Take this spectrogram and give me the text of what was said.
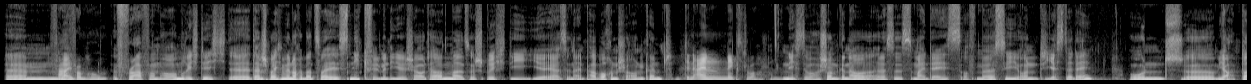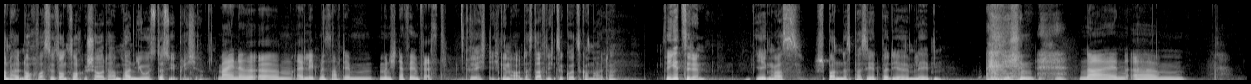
Ähm, Far From Home. Far From Home, richtig. Äh, dann sprechen wir noch über zwei Sneak-Filme, die wir geschaut haben, also sprich, die ihr erst in ein paar Wochen schauen könnt. Den einen nächste Woche schon. Nächste Woche schon, genau. Das ist My Days of Mercy und Yesterday. Und äh, ja, dann halt noch, was wir sonst noch geschaut haben, ein paar News, das Übliche. Meine ähm, Erlebnisse auf dem Münchner Filmfest. Richtig, genau. Das darf nicht zu kurz kommen heute. Wie geht's dir denn? Irgendwas Spannendes passiert bei dir im Leben? Nein, ähm,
